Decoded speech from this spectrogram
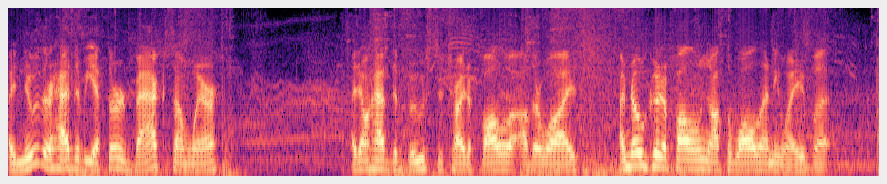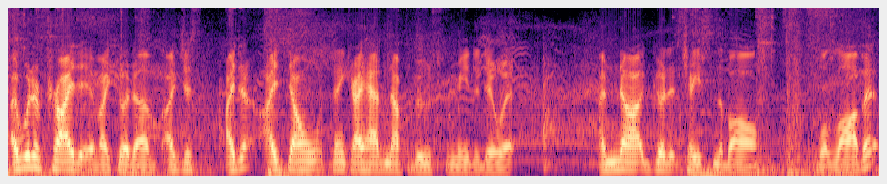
I knew there had to be a third back somewhere. I don't have the boost to try to follow it otherwise. I'm no good at following off the wall anyway, but I would have tried it if I could have. I just... I don't, I don't think I had enough boost for me to do it. I'm not good at chasing the ball. We'll lob it.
